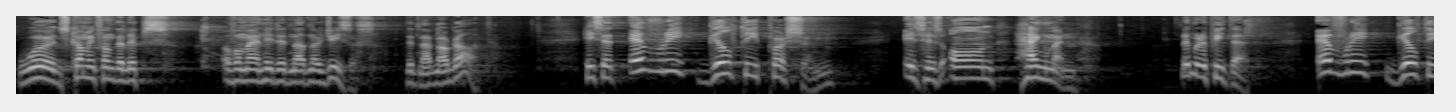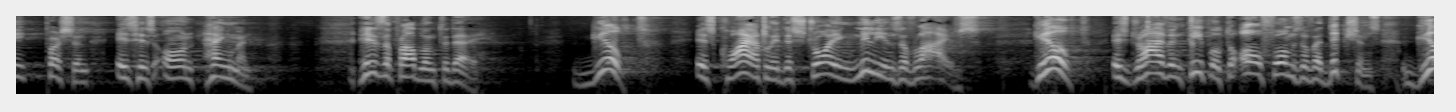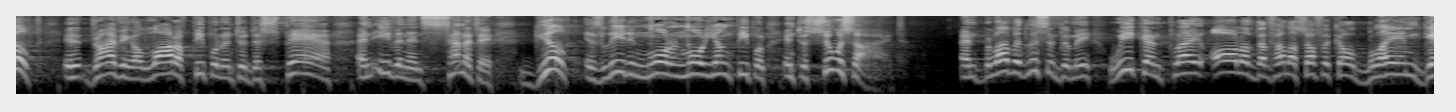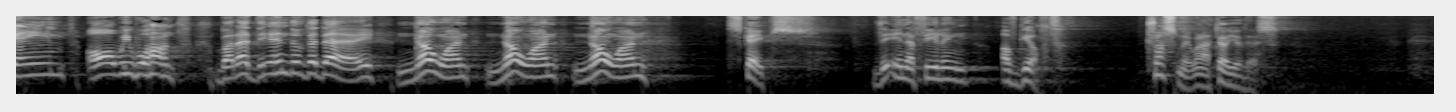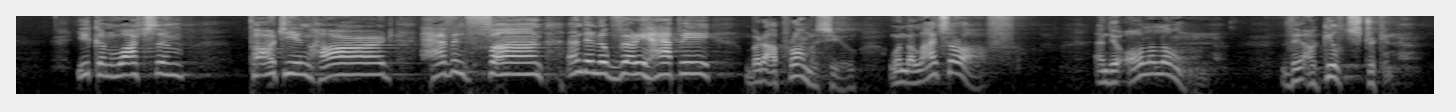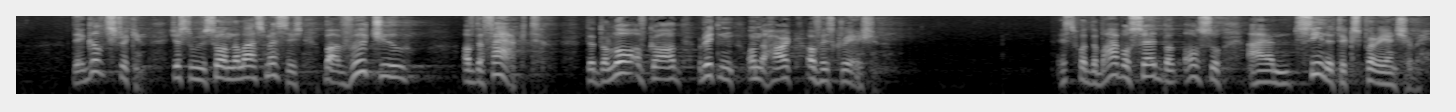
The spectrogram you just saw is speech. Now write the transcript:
words coming from the lips of a man who did not know Jesus, did not know God. He said, Every guilty person is his own hangman. Let me repeat that. Every guilty person is his own hangman. Here's the problem today guilt is quietly destroying millions of lives. Guilt is driving people to all forms of addictions. Guilt is driving a lot of people into despair and even insanity. Guilt is leading more and more young people into suicide. And, beloved, listen to me. We can play all of the philosophical blame game all we want, but at the end of the day, no one, no one, no one escapes the inner feeling of guilt. Trust me when I tell you this. You can watch them partying hard, having fun, and they look very happy, but I promise you, when the lights are off and they're all alone, they are guilt stricken. They're guilt stricken, just as we saw in the last message, by virtue of the fact that the law of God written on the heart of His creation. It's what the Bible said, but also I have seen it experientially.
